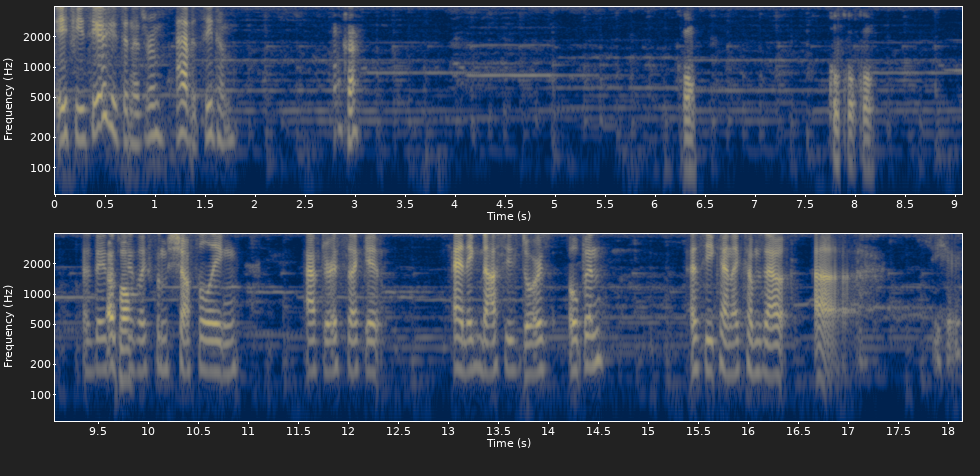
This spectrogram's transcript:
If he's here, he's in his room. I haven't seen him. Okay. Cool, cool, cool. And there's, there's like some shuffling after a second, and Ignacy's doors open as he kind of comes out. Uh, let's see here.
